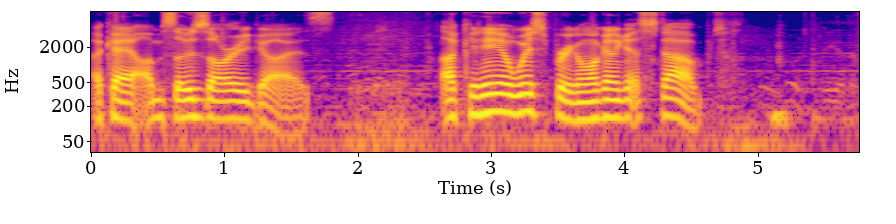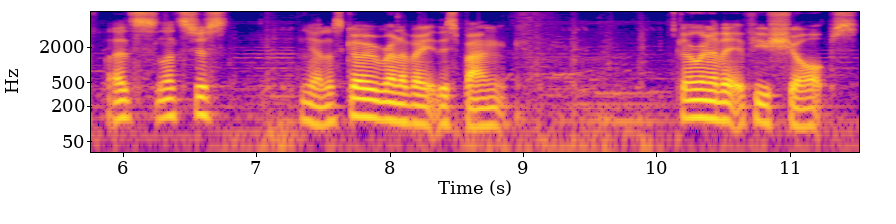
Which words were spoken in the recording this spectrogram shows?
Okay, I'm so sorry guys. I can hear whispering, am I gonna get stabbed? Let's let's just yeah, let's go renovate this bank. Go renovate a few shops.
